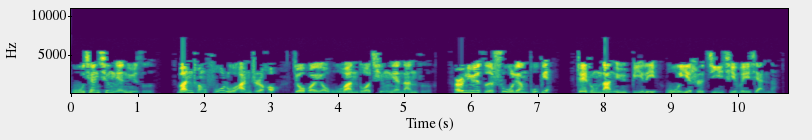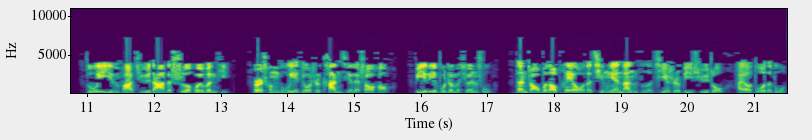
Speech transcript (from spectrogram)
五千青年女子完成俘虏安置后，就会有五万多青年男子，而女子数量不变。这种男女比例无疑是极其危险的，足以引发巨大的社会问题。而成都也就是看起来稍好，比例不这么悬殊，但找不到配偶的青年男子其实比徐州还要多得多。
